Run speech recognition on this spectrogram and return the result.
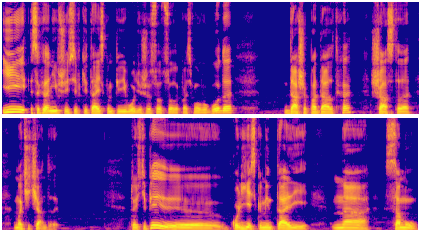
и сохранившийся в китайском переводе 648 года Даша Падартха Шастра Мачичандры. То есть теперь, э, коль есть комментарии на саму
